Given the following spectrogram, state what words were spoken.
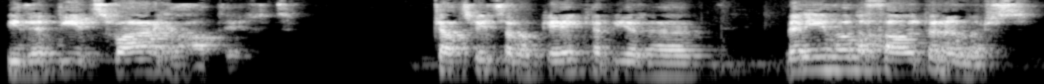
die, die het zwaar gehad heeft. Ik had zoiets van, oké, ik heb hier, uh, ben een van de foute nummers.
